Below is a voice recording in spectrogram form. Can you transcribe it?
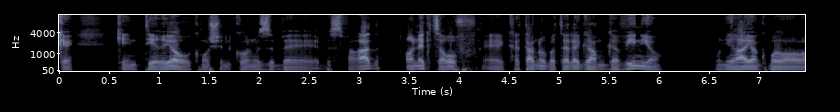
כ- כ interior, כמו שקוראים לזה ב- בספרד. עונג צרוף, אה, כתבנו בטלגרם גביניו, הוא נראה היום כמו,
